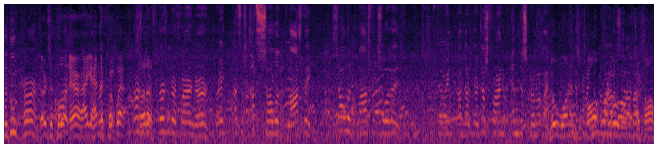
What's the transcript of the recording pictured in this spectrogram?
They don't care. There's a bullet there. I get hit in the foot with. There's what, they're, there's what they're firing there, right? That's a, that's solid plastic, solid plastic. So it is. You know I mean? And they're, they're just firing indiscriminately. No warnings at all. No warnings at all.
